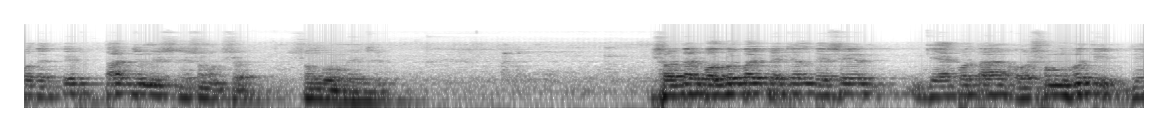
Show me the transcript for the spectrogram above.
পদক্ষেপ, তার জন্য সে সমস্যা সম্ভব হয়েছে। সর্দার বল্লভভাই প্যাটেল দেশের যে একতা ও সংহতির যে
